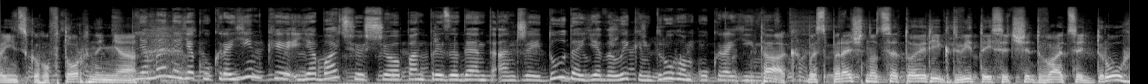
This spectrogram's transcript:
російсько-українського вторгнення. Для мене, як українки, я бачу, що пан президент Анджей Дуда є великим другом України. Так, безперечно, це той рік 2022.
